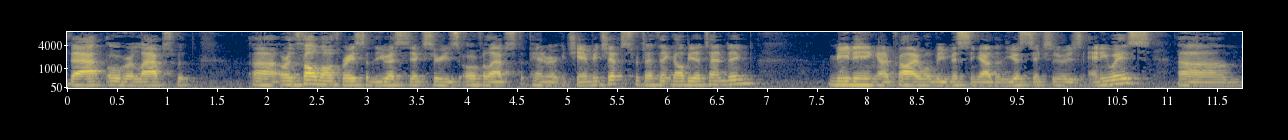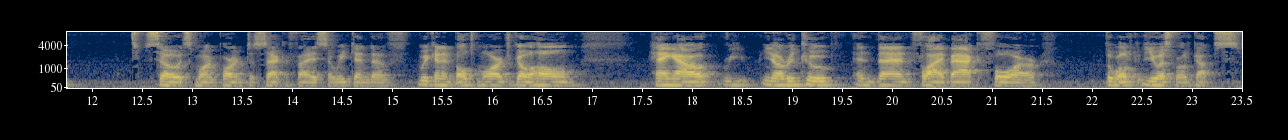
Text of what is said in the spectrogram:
that overlaps with, uh, or the Falmouth race of the USCX series overlaps with the Pan American Championships, which I think I'll be attending. Meaning, I probably will be missing out on the USCX series anyways. Um, so it's more important to sacrifice a weekend of weekend in Baltimore to go home, hang out, re, you know, recoup, and then fly back for the World U.S. World Cups.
